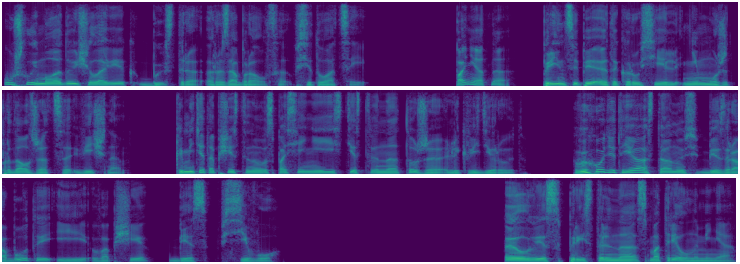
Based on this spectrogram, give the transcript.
Ушлый молодой человек быстро разобрался в ситуации. Понятно. В принципе, эта карусель не может продолжаться вечно. Комитет общественного спасения, естественно, тоже ликвидируют. Выходит, я останусь без работы и вообще без всего. Элвис пристально смотрел на меня.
